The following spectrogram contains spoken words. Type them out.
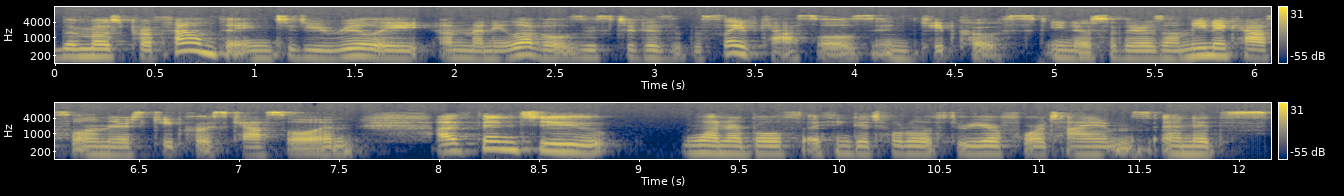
the most profound thing to do really on many levels is to visit the slave castles in Cape Coast. You know, so there's Elmina Castle and there's Cape Coast Castle, and I've been to one or both. I think a total of three or four times, and it's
